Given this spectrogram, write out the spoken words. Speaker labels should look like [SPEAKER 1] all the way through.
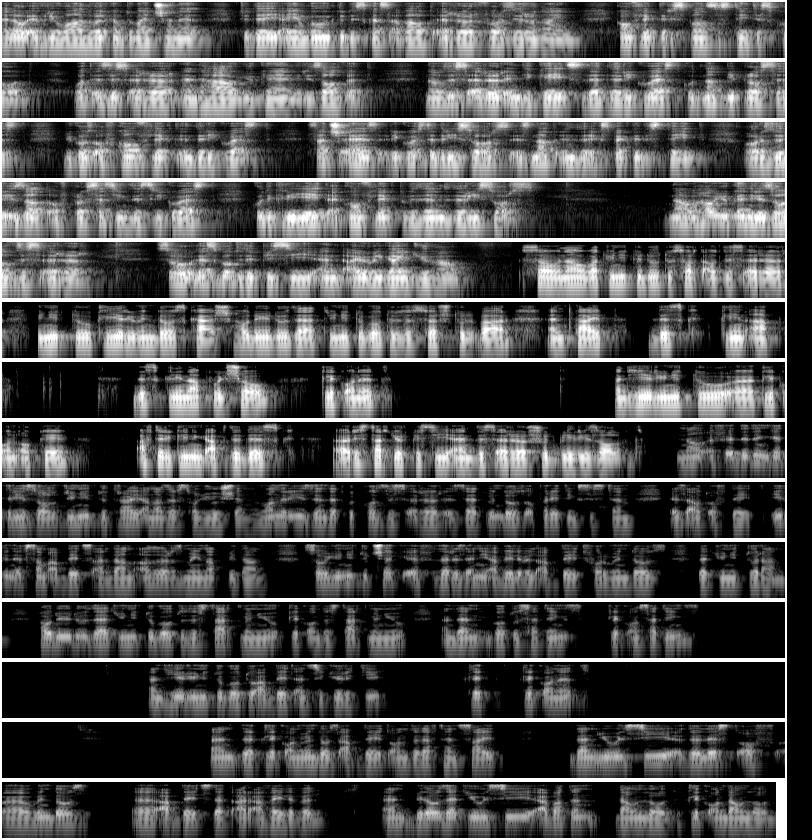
[SPEAKER 1] Hello everyone, welcome to my channel. Today I am going to discuss about error 409, conflict response status code. What is this error and how you can resolve it? Now this error indicates that the request could not be processed because of conflict in the request, such as requested resource is not in the expected state or the result of processing this request could create a conflict within the resource. Now, how you can resolve this error? So let's go to the PC and I will guide you how. So now what you need to do to sort out this error, you need to clear Windows cache. How do you do that? You need to go to the search toolbar and type disk cleanup. Disk cleanup will show, click on it. And here you need to uh, click on OK. After cleaning up the disk, Uh, restart your PC and this error should be resolved. Now, if it didn't get resolved, you need to try another solution. One reason that could cause this error is that Windows operating system is out of date. Even if some updates are done, others may not be done. So you need to check if there is any available update for Windows that you need to run. How do you do that? You need to go to the start menu, click on the start menu, and then go to settings, click on settings, and here you need to go to update and security. Click click on it. And uh, click on Windows Update on the left hand side. Then you will see the list of uh, Windows uh, updates that are available. And below that you will see a button download. Click on download.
